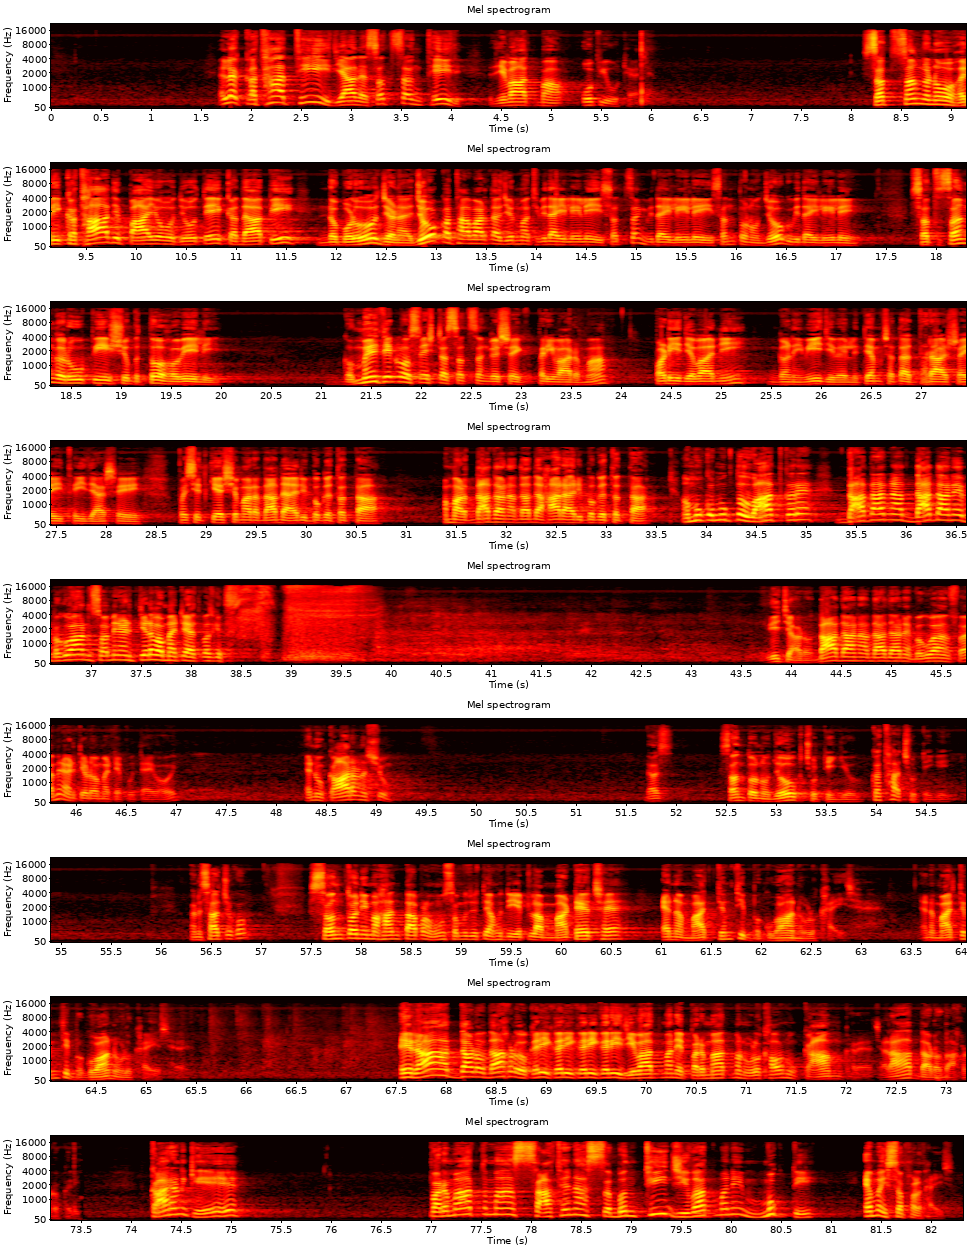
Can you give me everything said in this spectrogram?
એટલે કથાથી જ યાદ સત્સંગથી જ જીવાત્મા ઓપી ઉઠ્યા છે. સત્સંગનો હરિકથા જ પાયો જો તે કદાપી નબળો જણાય. જો કથા વાર્તા જીવનમાંથી વિદાય લઈ લે સત્સંગ વિદાય લઈ લે સંતોનો જોગ વિદાય લઈ લે સત્સંગ રૂપી શુભ તો હવેલી. ગમે તેટલો શ્રેષ્ઠ સત્સંગ હશે પરિવારમાં, પડી જવાની ગણવી જ વહેલી તેમ છતાં ધરાશય થઈ જશે. પછી કહેશે, મારા દાદા હરિભગત હતા. અમારા દાદાના દાદા હારા હરિભગત હતા. અમુક અમુક તો વાત કરે, દાદાના દાદાને ભગવાન સ્વામિનારાયણ તેડવા માટે પછી વિચારો, દાદાના દાદાને ભગવાન સ્વામિનારાયણ તેડવા માટે પૂછાયો હોય, એનું કારણ શું? બસ સંતોનો જોગ છૂટી ગયો, કથા છૂટી ગઈ. અને સાચું કહો, સંતોની મહાનતા પણ હું સમજુ ત્યાં સુધી એટલા માટે છે, એના માધ્યમથી ભગવાન ઓળખાય છે. એના માધ્યમથી ભગવાન ઓળખાય છે. એ રાત દાડો દાખલો કરી કરી કરી કરી જીવાત્માને પરમાત્માને ઓળખાવાનું કામ કરે છે. રાત દાડો દાખલો કરી. કારણ કે પરમાત્મા સાથેના સંબંધથી જીવાત્માની મુક્તિ એમાં સફળ થાય છે.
